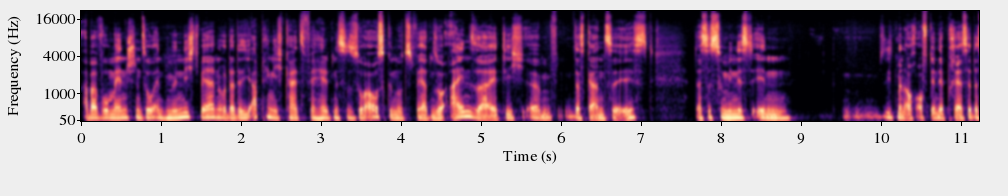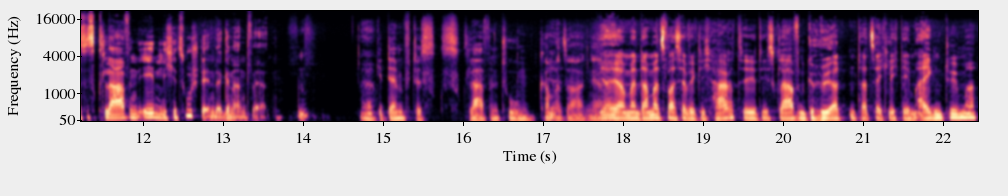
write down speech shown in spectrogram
aber wo Menschen so entmündigt werden oder die Abhängigkeitsverhältnisse so ausgenutzt werden, so einseitig ähm, das Ganze ist, dass es zumindest in, sieht man auch oft in der Presse, dass es sklavenähnliche Zustände genannt werden. Ja. Gedämpftes Sklaventum, kann man sagen. Ja, ja, ja meine, damals war es ja wirklich hart. Die, die Sklaven gehörten tatsächlich dem Eigentümer,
